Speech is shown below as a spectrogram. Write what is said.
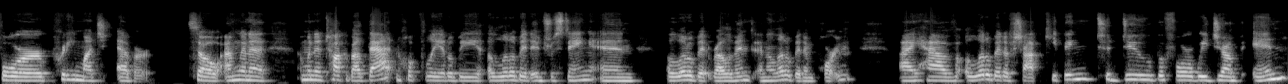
for pretty much ever. So i'm gonna i'm gonna talk about that and hopefully it'll be a little bit interesting and a little bit relevant and a little bit important. I have a little bit of shopkeeping to do before we jump in.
